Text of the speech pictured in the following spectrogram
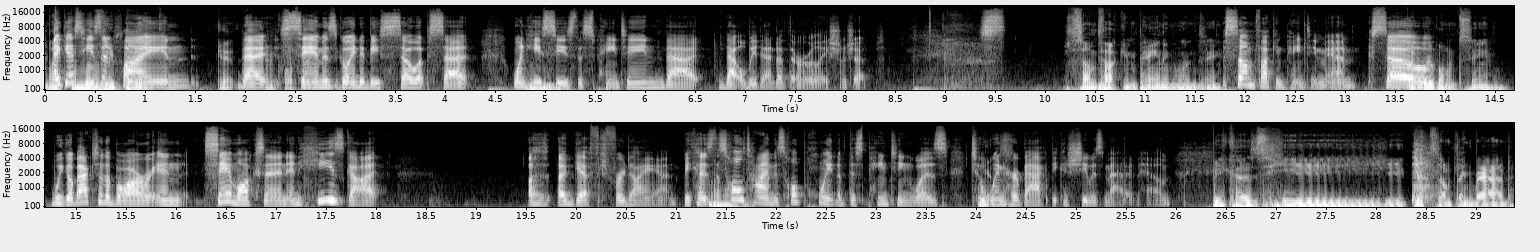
I like, the guess he's implying that Sam is going to be so upset when he Mm-hmm. sees this painting that that will be the end of their relationship. some fucking painting, Lindsay, Some fucking painting, man. that we won't see. we go back to the bar and Sam walks in and he's got a, a gift for Diane because this whole time, this whole point of this painting was to win Oh. Her back because she was mad at him. Because he did something bad.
